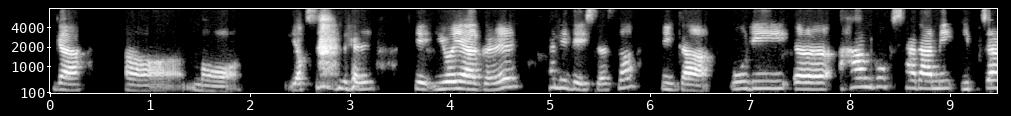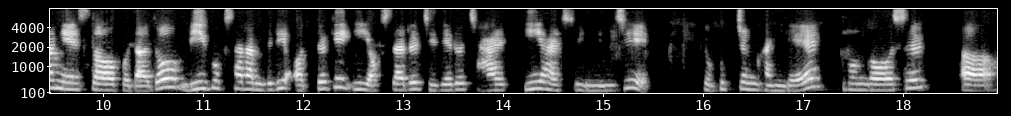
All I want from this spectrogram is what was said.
그러니까 어, 뭐 역사를 요약을 하는 데 있어서 그러니까 우리 어, 한국 사람의 입장에서보다도 미국 사람들이 어떻게 이 역사를 제대로 잘 이해할 수 있는지 그 북중 관계 그런 것을 어,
